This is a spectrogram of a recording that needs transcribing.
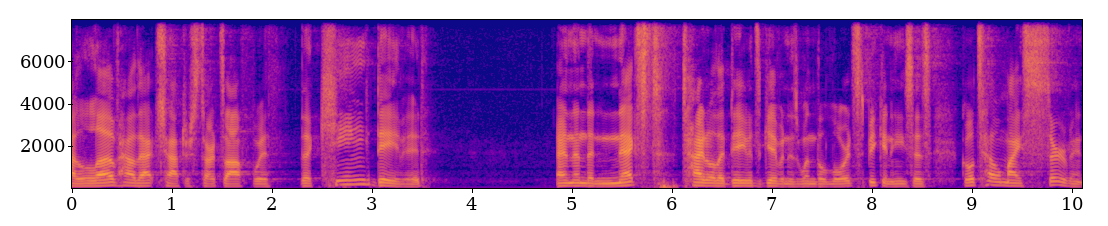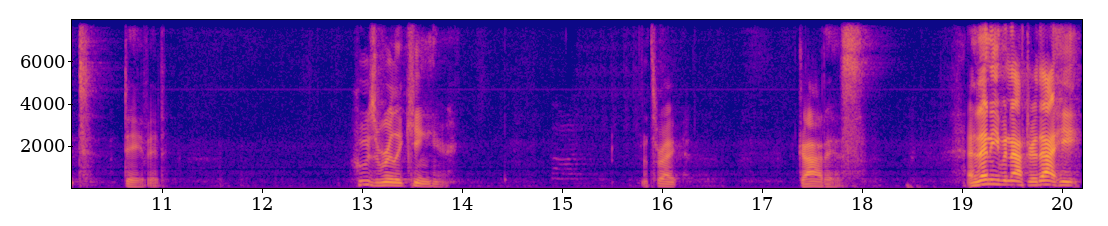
I love how that chapter starts off with the King David. And then the next title that David's given is when the Lord's speaking, and he says, Go tell my servant David. Who's really king here? That's right. God is. And then even after that, he,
